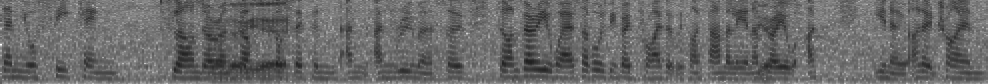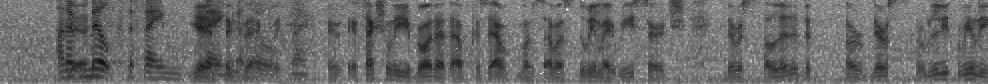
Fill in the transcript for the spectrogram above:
then you're seeking slander, and Slander, gos- yeah. gossip and, and, and rumor. So, so I'm very aware. So I've always been very private with my family, and I'm very, I'm, you know, I don't try and. I don't Yeah. milk the fame Yes, thing exactly. at all. No. It's actually you brought that up because I, once I was doing my research, there was a little bit, or there was really, really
